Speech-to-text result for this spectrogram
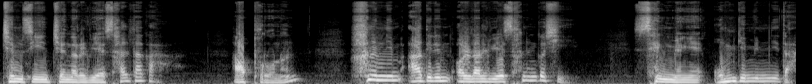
짐승인 제 나를 위해 살다가 앞으로는 하느님 아들인 얼라를 위해 사는 것이 생명의 옮김입니다.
